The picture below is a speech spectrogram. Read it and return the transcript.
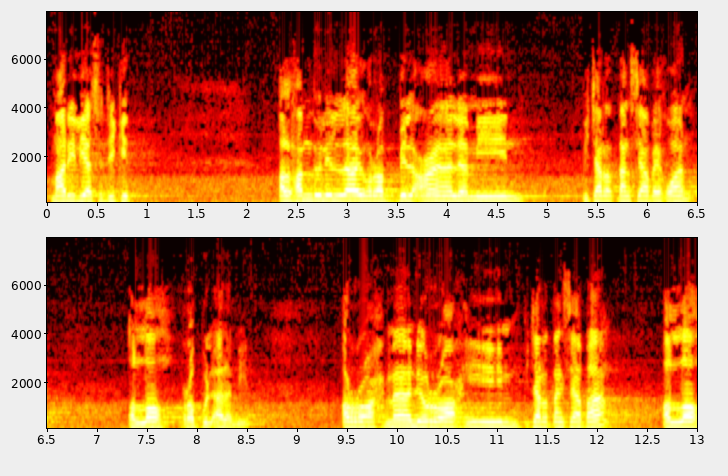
Mari lihat sedikit. Alhamdulillahirabbil alamin. Bicara tentang siapa ikhwan? Allah Rabbul Alamin. Ar-Rahmanir Rahim. Bicara tentang siapa? Allah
